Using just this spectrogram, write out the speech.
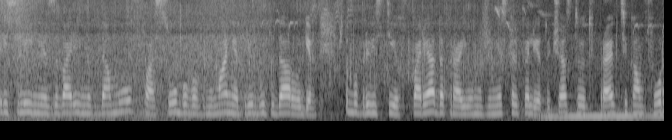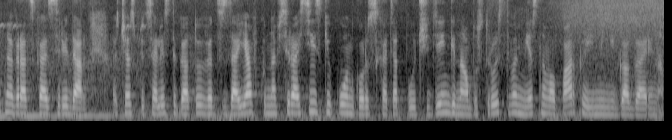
переселение из аварийных домов особого внимания требуют у дороги. Чтобы привести их в порядок, район уже несколько лет участвует в проекте «Комфортная городская среда». А сейчас специалисты готовят заявку на всероссийский конкурс. Хотят получить деньги на обустройство местного парка имени Гагарина.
